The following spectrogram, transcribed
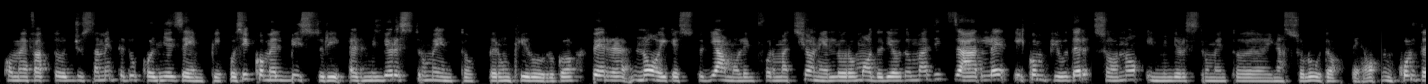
come hai fatto giustamente tu con gli esempi, così come il bisturi è il migliore strumento per un chirurgo, per noi che studiamo le informazioni e il loro modo di automatizzarle, i computer sono il migliore strumento in assoluto. Però un conto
